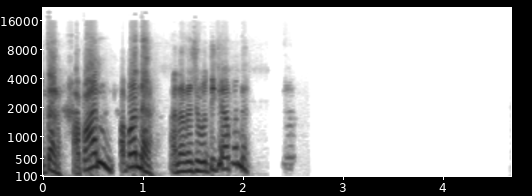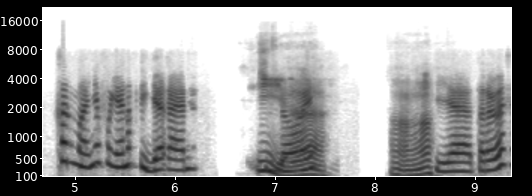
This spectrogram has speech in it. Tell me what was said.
bentar. Apaan? Apaan dah? Anak cuma tiga apa dah? Kan emaknya punya anak tiga kan? Iya. Heeh. Iya, terus?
